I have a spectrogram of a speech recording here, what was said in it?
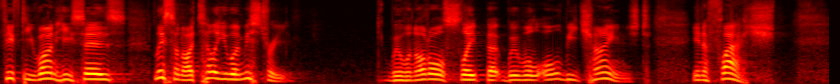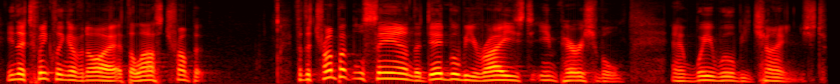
51, he says, Listen, I tell you a mystery. We will not all sleep, but we will all be changed in a flash in the twinkling of an eye at the last trumpet. For the trumpet will sound, the dead will be raised imperishable, and we will be changed.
